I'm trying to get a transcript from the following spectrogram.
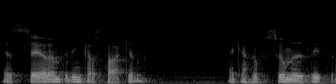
Jag ser inte vindkraftsparken. Jag kanske får zooma ut lite.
